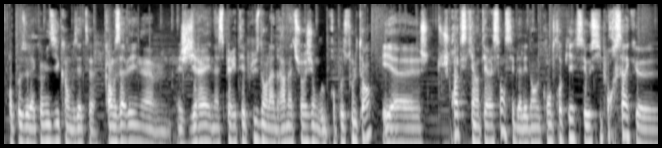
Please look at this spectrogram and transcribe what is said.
propose de la comédie. Quand vous êtes, quand vous avez une, euh, je dirais, une aspérité plus dans la dramaturgie, on vous le propose tout le temps. Et euh, je crois que ce qui est intéressant, c'est d'aller dans le contre-pied. C'est aussi pour ça que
